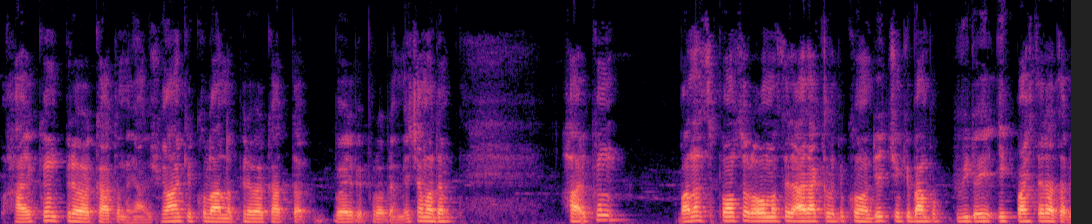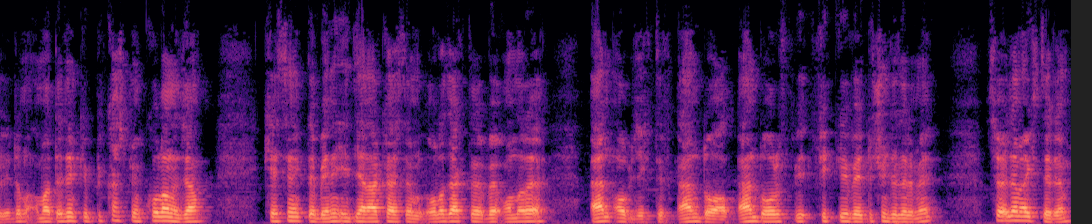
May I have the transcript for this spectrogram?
Haykun pre-workout'ında yani şu anki kullandığım pre-workout'ta böyle bir problem yaşamadım. Haykun bana sponsor olmasıyla alakalı bir konu değil. Çünkü ben bu videoyu ilk başları atabilirdim. Ama dedim ki birkaç gün kullanacağım. Kesinlikle beni izleyen arkadaşlarımız olacaktır ve onlara en objektif, en doğal, en doğru fi- fikri ve düşüncelerimi söylemek isterim.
